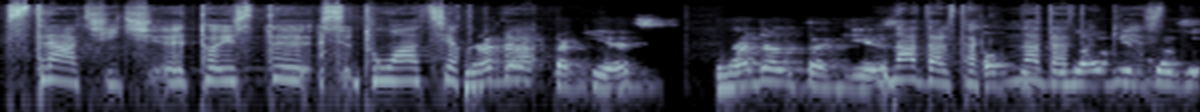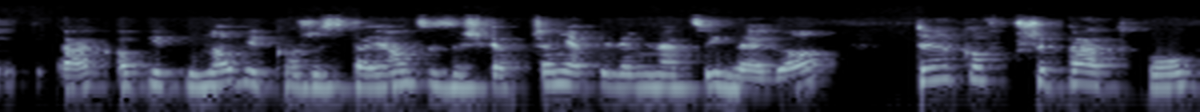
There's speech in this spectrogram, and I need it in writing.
stracić. To jest sytuacja, która Nadal tak jest, nadal tak jest. nadal tak, nadal tak Opiekunowie, jest. tak, opiekunowie korzystający ze świadczenia pielęgnacyjnego tylko w przypadku,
